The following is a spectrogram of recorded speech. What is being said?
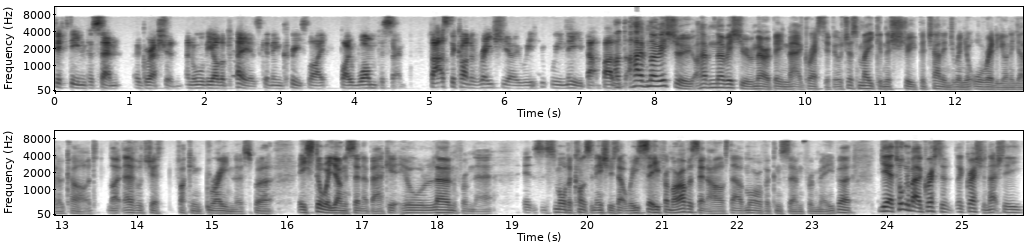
15% aggression and all the other players can increase like by 1%, that's the kind of ratio we we need. That I, balance. I have no issue. I have no issue with Romero being that aggressive. It was just making the stupid challenge when you're already on a yellow card. Like that was just fucking brainless. But he's still a young centre back. He'll learn from that. It's, it's more the constant issues that we see from our other centre halves that are more of a concern from me. But yeah, talking about aggressive aggression, actually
